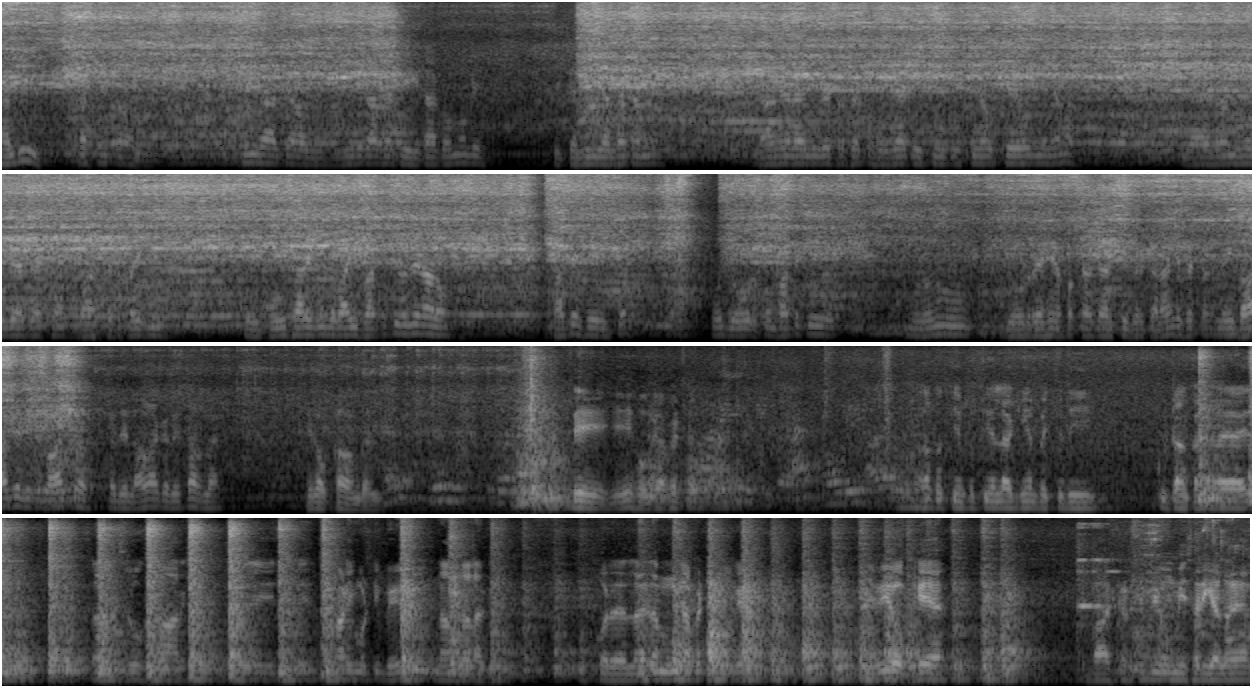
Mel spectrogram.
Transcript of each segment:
ਹਾਂਜੀ, ਸਤਿ ਸ਼੍ਰੀ ਅਕਾਲ ਜੀ। ਕੀ ਹਾਲ ਚਾਲ ਨੇ ਉਮੀਦ ਕਰਦਾ ਠੀਕ ਠਾਕ ਹੋਵੋਗੇ। ਤੇ ਚੱਲੀ ਜਾਂਦਾ ਕੰਮ। ਗਾਣੇ ਵਾਲਾ ਐਲੀਵੇਟਰ ਫਿੱਟ ਹੋ ਗਿਆ ਕੀਤੀਆਂ ਕੁਸ਼ਤੀਆਂ ਉੱਤੇ ਹੋ ਗਈਆਂ ਜਮਾ। ਡਰਮ ਹੋ ਗਿਆ ਚੈੱਕ ਬਾਸਕਟ ਪੈ ਗਈ ਤੇ ਬਹੁਤ ਸਾਰੇ ਦੀ ਲਵਾਈ ਵੱਧ ਕੇ ਉਹਦੇ ਨਾਲੋਂ। ਸਾਢੇ ਛੇ ਇੰਚ। ਉਹ ਜੋੜ ਤੋਂ ਵੱਧ ਕੇ ਉਹਨੂੰ ਜੋੜ ਰਹੇ ਹਾਂ ਪੱਕਾ ਕਰਕੇ ਫਿਰ ਕਰਾਂਗੇ ਫਿੱਟ ਨਹੀਂ, ਬਾਅਦ ਦੇ ਵਿੱਚ, ਬਾਅਦ ਚ ਕਦੇ ਲਾਲਾ ਕਦੇ ਧਰ ਲੈ। ਫਿਰ ਔਖਾ ਹੁੰਦਾ ਜੀ। ਤੇ ਇਹ ਹੋ ਗਿਆ ਫਿਰ ਆ ਪੱਤੀਆਂ ਪੁੱਤੀਆਂ ਲੱਗ ਗਈਆਂ ਵਿੱਚ ਦੀ, ਕੋਈ ਟਾਂਕਾ ਚਲਾਇਆ ਇਹ ਸਾਰਾ ਸਰੂਖ ਮਾਰ ਕੇ ਤੇ ਜਿੱਥੇ ਮਾੜੀ ਮੋਟੀ ਬੇਲ ਨਾਮ ਦਾ ਲੱਗ ਗਈ। ਉੱਪਰ ਲੱਗਦਾ ਮੂੰਹ ਦਾ ਫਿੱਟ ਹੋ ਗਿਆ। ਇਹ ਵੀ ਓਕੇ ਹੈ ਬਾਸਕਟ 'ਚ ਵੀ ਉਮੀ ਸਰੀਆ ਲਾਇਆ।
